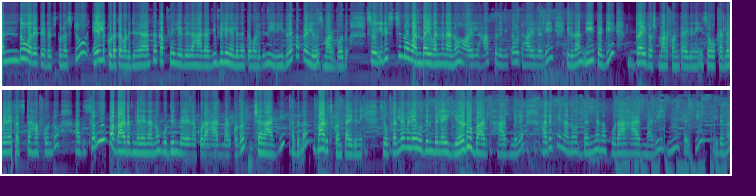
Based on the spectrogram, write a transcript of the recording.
ಒಂದೂವರೆ ಟೇಬಲ್ ಸ್ಪೂನ್ ಅಷ್ಟು ಎಳ್ಳು ಕೂಡ ತಗೊಂಡಿದ್ದೀನಿ. ನನ್ನ ಕಪ್ಪೆ ಎಳ್ಳು ಇರಲಿಲ್ಲ, ಹಾಗಾಗಿ ಬಿಳಿ ಎಳ್ಳನ್ನೇ ತಗೊಂಡಿದ್ದೀನಿ. ನೀವು ಇದ್ರೆ ಕಪ್ಪೆ ಎಳ್ಳು ಯೂಸ್ ಮಾಡ್ಬೋದು. ಸೊ ಇದಿಷ್ಟು ಒನ್ ಬೈ ಒನ್ ನಾನು ಆಯಿಲ್ ಹಾಕ್ಸಲಿ ವಿತೌಟ್ ಆಯಿಲಲ್ಲಿ ಇದನ್ನ ನೀಟಾಗಿ ಡ್ರೈ ರೋಸ್ಟ್ ಮಾಡ್ಕೊತಾ ಇದ್ದೀನಿ. ಸೊ ಕಡಲೆಬೇಳೆ ಫಸ್ಟ್ ಹಾಕ್ಕೊಂಡು ಅದು ಸ್ವಲ್ಪ ಬಾಡದ ಮೇಲೆ ನಾನು ಉದ್ದಿನ ಬೇಳೆನ ಕೂಡ ಆ್ಯಡ್ ಮಾಡಿಕೊಂಡು ಚೆನ್ನಾಗಿ ಅದನ್ನ ಬಾಡಿಸ್ಕೊತಾ ಇದ್ದೀನಿ. ಸೊ ಕಡಲೆಬೇಳೆ ಉದ್ದಿನಬೇಳೆ ಎರಡು ಬಾಡ್ದು ಆದ್ಮೇಲೆ ಅದಕ್ಕೆ ನಾನು ಧನ್ಯನ ಕೂಡ ಆ್ಯಡ್ ಮಾಡಿ ನೀಟಾಗಿ ಇದನ್ನು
